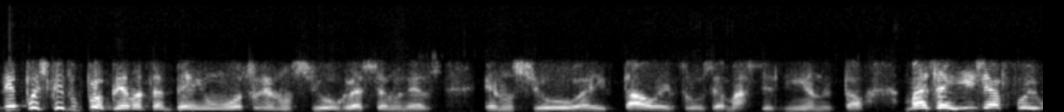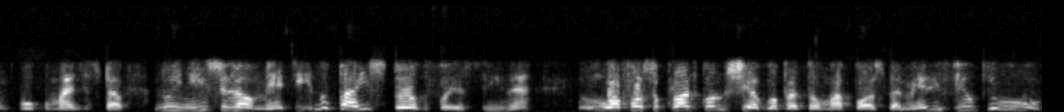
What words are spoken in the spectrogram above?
Depois teve um problema também, um outro renunciou, o Graciano Neves renunciou aí tal, entrou o Zé Marcelino e tal, mas aí já foi um pouco mais estável. No início, realmente, e no país todo foi assim, né? O Afonso Cláudio, quando chegou para tomar posse também, ele viu que o,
